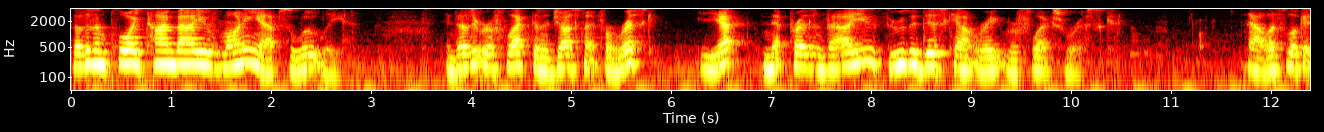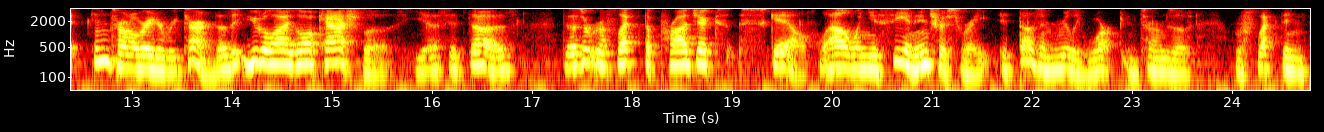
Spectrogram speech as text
Does it employ time value of money? Absolutely. And does it reflect an adjustment for risk? Yep, net present value through the discount rate reflects risk. Now let's look at internal rate of return. Does it utilize all cash flows? Yes, it does. Does it reflect the project's scale? Well, when you see an interest rate, it doesn't really work in terms of reflecting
